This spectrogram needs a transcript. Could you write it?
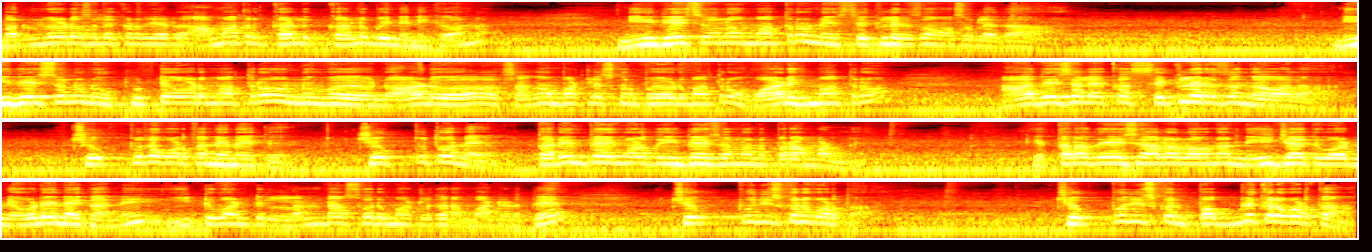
మరి నువ్వెవడో అసలు ఇక్కడ ఆ మాత్రం కళ్ళు కళ్ళు పోయినాయి నీకేమన్నా? నీ దేశంలో మాత్రం నీ సెక్యులరిజం అవసరం లేదా? నీ దేశంలో నువ్వు పుట్టేవాడు మాత్రం నువ్వు ఆడు సగం బట్టలు పోయేవాడు మాత్రం వాడికి మాత్రం ఆ దేశాల యొక్క సెక్యులరిజం కావాలా? చెప్పుతో కొడతాను నేనైతే. చెప్పుతోనే తరిం తరిం కొడతాను ఈ దేశంలో ఉన్న బ్రాహ్మణుని ఇతర దేశాలలో ఉన్న నీ జాతి వాడిని ఎవడైనా కానీ ఇటువంటి లండాసోరి మాటలు కానీ మాట్లాడితే చెప్పు తీసుకొని కొడతా. చెప్పు తీసుకొని పబ్లిక్లో కొడతాను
